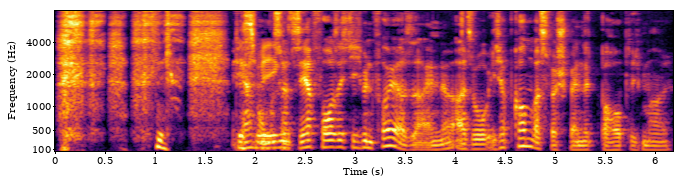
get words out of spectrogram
Deswegen, ja, man muss halt sehr vorsichtig mit Feuer sein. Ne? Also ich habe kaum was verschwendet, behaupte ich mal.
